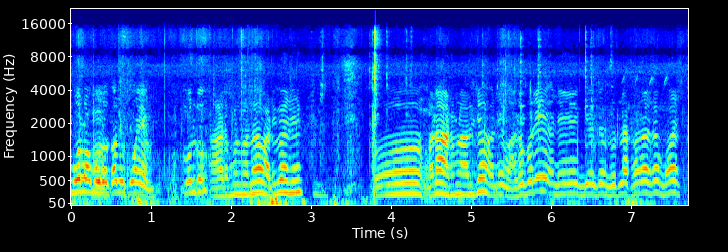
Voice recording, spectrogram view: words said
બોલો બોલો તમે કોઈ એમ. બોલ. તો આઠમણમાં ના વાટવા ને. તો સાડા આઠમણ આલજો અને વાઢો ભરી અને બે ત્રણ રોટલા ખવડાવશો મસ્ત.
